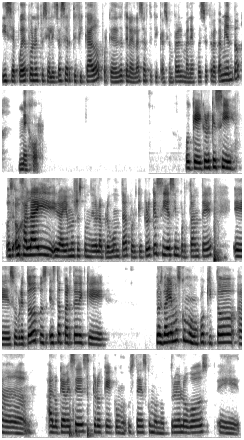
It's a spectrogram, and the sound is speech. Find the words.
y se puede por un especialista certificado porque debe tener la certificación para el manejo de ese tratamiento, mejor. Ok, creo que sí. ojalá y hayamos respondido la pregunta, porque creo que sí es importante, eh, sobre todo, pues esta parte de que, pues vayamos como un poquito a a lo que a veces creo que como ustedes como nutriólogos eh,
